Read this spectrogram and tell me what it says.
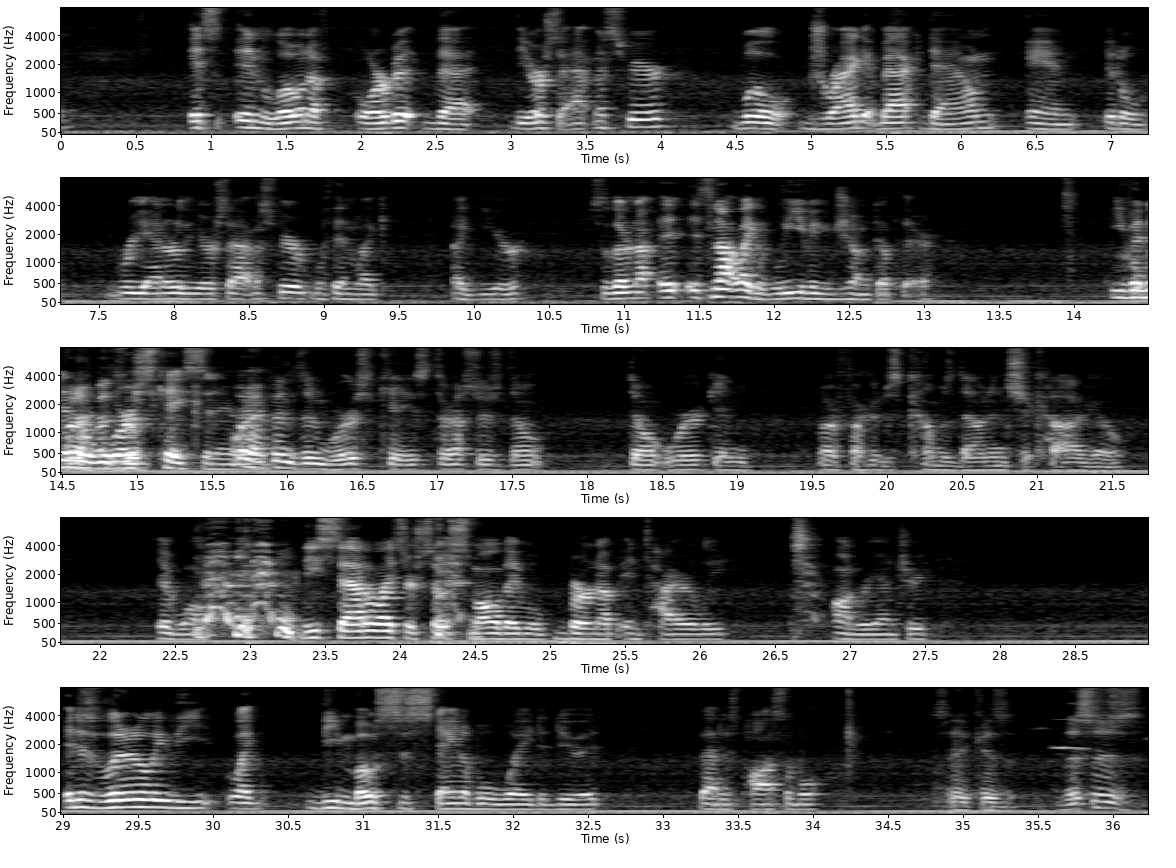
it's in low enough orbit that the Earth's atmosphere will drag it back down, and it'll re-enter the Earth's atmosphere within like a year. So they're not. It, it's not like leaving junk up there. Even What in the with- worst case scenario. What happens in worst case thrusters don't don't work and motherfucker just comes down in Chicago? It won't. These satellites are so small they will burn up entirely on reentry. It is literally the like the most sustainable way to do it that is possible. Say, because this is,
